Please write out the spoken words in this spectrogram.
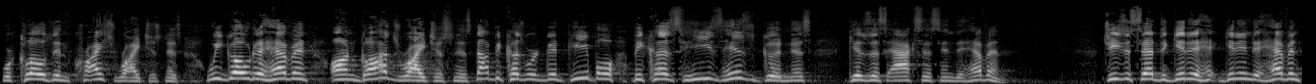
We're clothed in Christ's righteousness. We go to heaven on God's righteousness, not because we're good people, because He's His goodness gives us access into heaven. Jesus said to get, it, get into heaven,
